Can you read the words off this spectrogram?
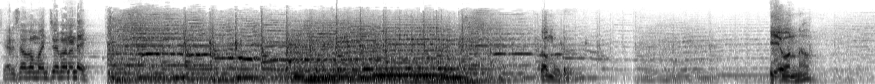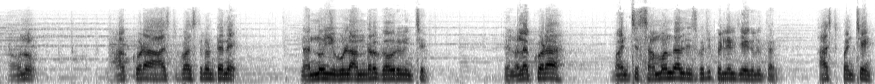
చెరుసగం మంచిదేమనండి తమ్ముడు. ఏమన్నావు? అవును నాకు కూడా ఆస్తిపాస్తులుంటేనే నన్ను ఈ ఊళ్ళో అందరూ గౌరవించేది. పిల్లలకు కూడా మంచి సంబంధాలు తీసుకొచ్చి పెళ్ళిళ్ళు చేయగలుగుతాను ఆస్తి పంచేయండి.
